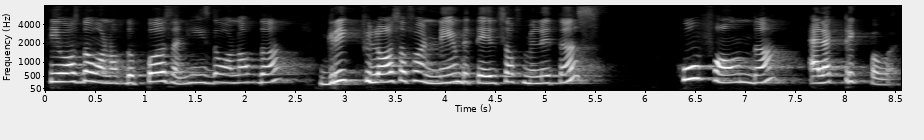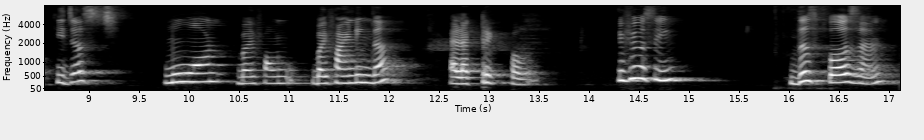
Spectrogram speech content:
He was the one of the person, he is the one of the Greek philosopher named Thales of Miletus who found the electric power. He just move on by found by finding the electric power. If you see this person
